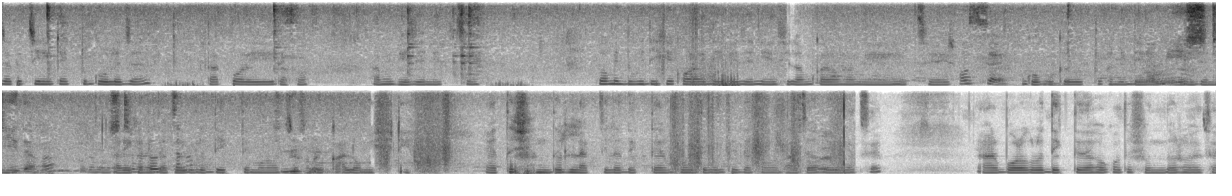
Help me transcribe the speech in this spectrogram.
যাতে চিনিটা একটু গলে যায়। তারপরেই দেখো আমি ভেজে নিচ্ছি। তো আমি দুই দিকে কড়াই দিয়ে ভেজে নিয়েছিলাম কারণ আমি হচ্ছে গোবুকেও একটুখানি দেবো আর এখানে দেখো এগুলো দেখতে মনে হচ্ছে পুরো কালো মিষ্টি। এত সুন্দর লাগছিল দেখতে আর বলতে বলতে দেখো আমার ভাজা হয়ে গেছে। আর বড়গুলো দেখতে দেখো কত সুন্দর হয়েছে।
